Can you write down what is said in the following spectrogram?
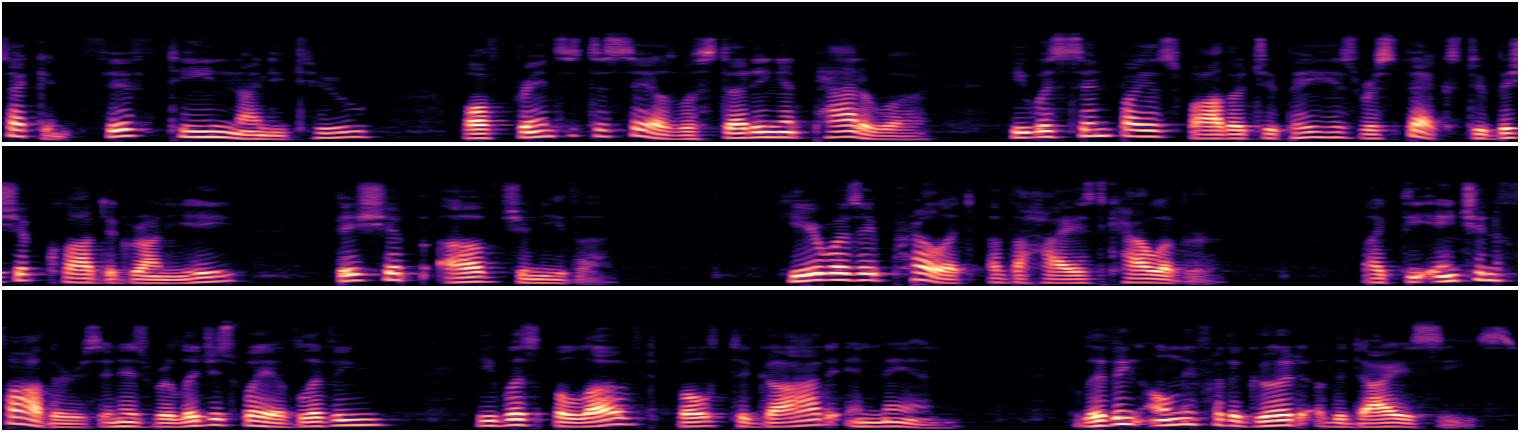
2, 1592, while Francis de Sales was studying at Padua, he was sent by his father to pay his respects to Bishop Claude de Granier, Bishop of Geneva. Here was a prelate of the highest caliber. Like the ancient fathers in his religious way of living, he was beloved both to God and man. Living only for the good of the diocese,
